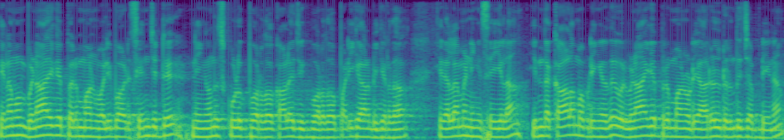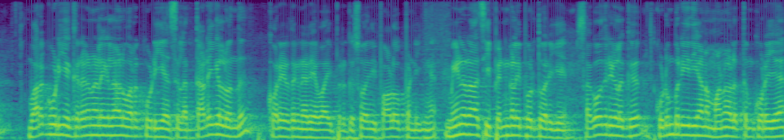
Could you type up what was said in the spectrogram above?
தினமும் விநாயகர் பெருமான் வழிபாடு செஞ்சுட்டு நீங்கள் வந்து ஸ்கூலுக்கு போகிறதோ காலேஜுக்கு போகிறதோ படிக்க ஆரம்பிக்கிறதோ இதெல்லாமே நீங்கள் செய்யலாம். இந்த காலம் அப்படிங்கிறது ஒரு விநாயகர் பெருமானுடைய அருள் இருந்துச்சு அப்படின்னா வரக்கூடிய கிரகநிலைகளால் வரக்கூடிய சில தடைகள் வந்து குறையிறதுக்கு நிறைய வாய்ப்பு இருக்குது ஸோ அதை ஃபாலோ பண்ணிக்கங்க. மீனராசி பெண்களை பொறுத்த வரைக்கும் சகோதரிகளுக்கு குடும்ப ரீதியான மன அழுத்தம் குறைய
